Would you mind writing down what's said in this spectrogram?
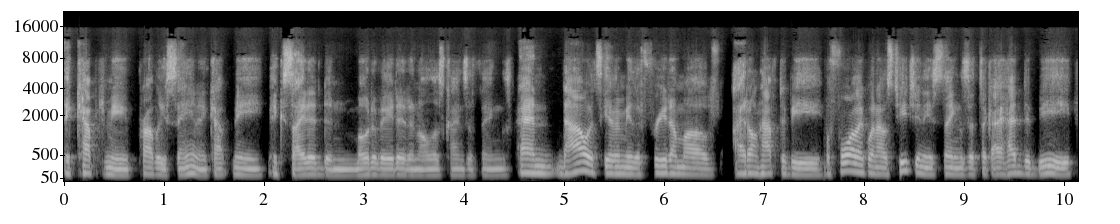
it kept me probably sane. It kept me excited and motivated and all those kinds of things. And now it's given me the freedom of, I don't have to be, before, like when I was teaching these things, it's like I had to be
